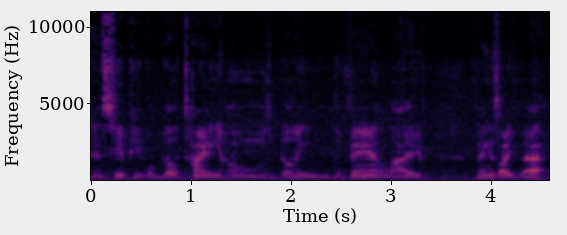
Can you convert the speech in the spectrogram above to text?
and see people build tiny homes, building the van life, things like that.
